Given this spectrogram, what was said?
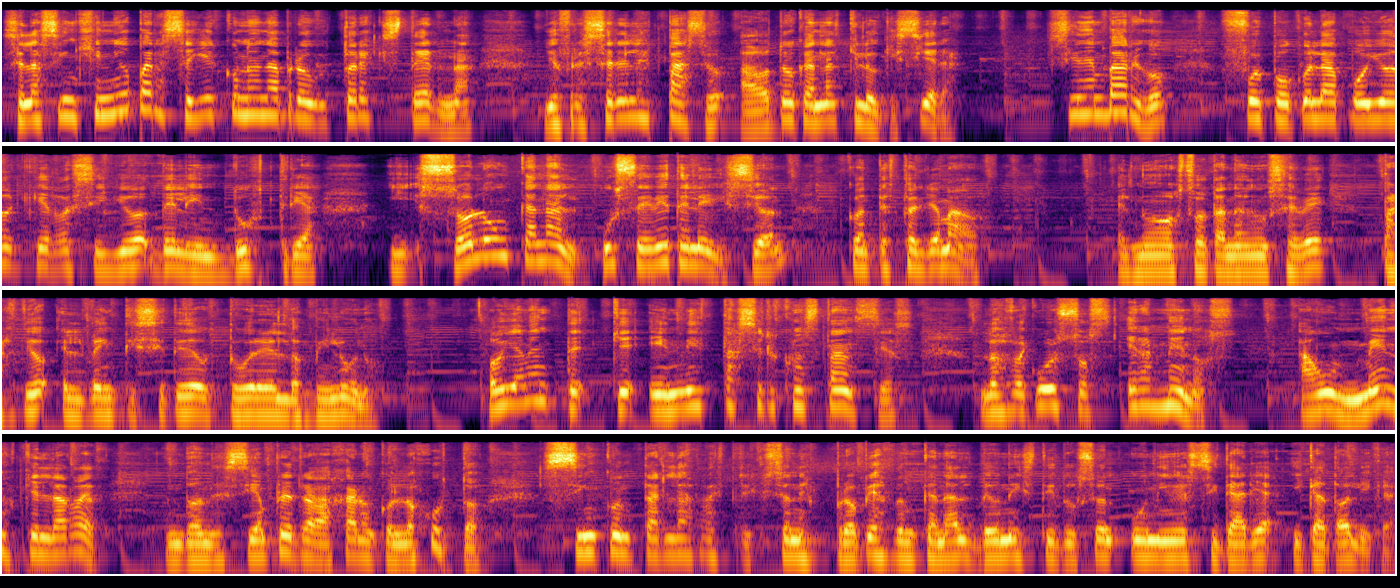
Se las ingenió para seguir con una productora externa y ofrecer el espacio a otro canal que lo quisiera. Sin embargo, fue poco el apoyo que recibió de la industria y solo un canal, UCB Televisión, contestó el llamado. El nuevo sótano en UCB partió el 27 de octubre del 2001. Obviamente que en estas circunstancias los recursos eran menos, aún menos que en la red, donde siempre trabajaron con lo justo, sin contar las restricciones propias de un canal de una institución universitaria y católica.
